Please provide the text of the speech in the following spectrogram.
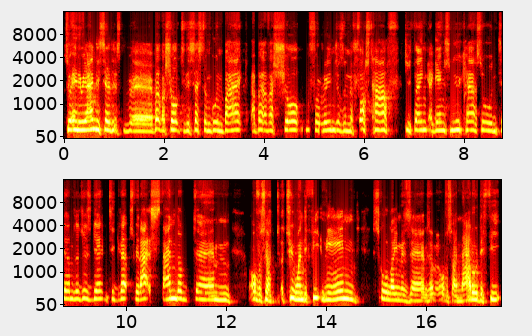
So anyway, Andy said it's uh, a bit of a shock to the system going back, a bit of a shock for Rangers in the first half. Do you think against Newcastle in terms of just getting to grips with that standard? Um, obviously, a two-one defeat in the end scoreline was, uh, was obviously a narrow defeat,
